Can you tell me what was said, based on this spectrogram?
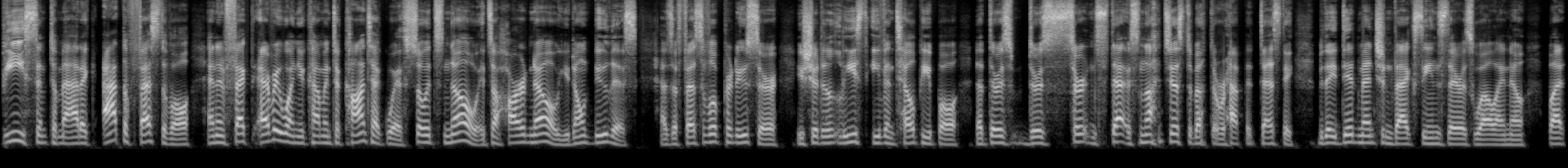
be symptomatic at the festival and infect everyone you come into contact with. So it's no, it's a hard no. You don't do this. As a festival producer, you should at least even tell people that there's there's certain steps. Not just about the rapid testing, but they did mention vaccines there as well, I know. But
